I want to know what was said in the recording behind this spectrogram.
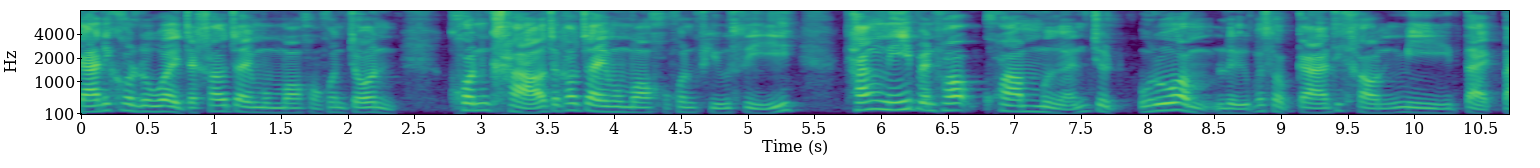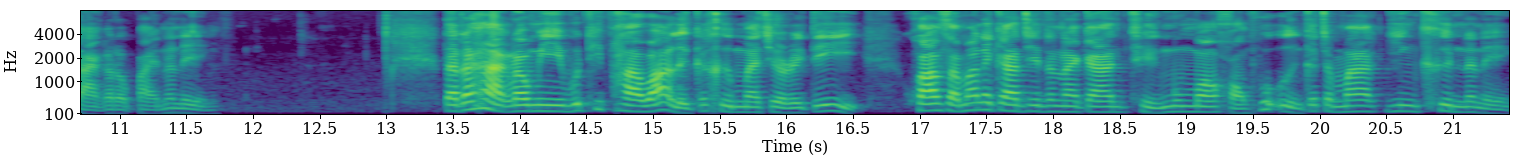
การที่คนรวยจะเข้าใจมุมมองของคนจน คนขาวจะเข้าใจมุมมองของคนผิวสี ทั้งนี้เป็นเพราะความเหมือนจุดร่วมหรือประสบการณ์ที่เขามีแตกต่างกันออกไปนั่นเอง แต่ถ้าหากเรามีวุฒิภาวะหรือก็คือ maturity ความสามารถในการจินตนาการถึงมุมมองของผู้อื่นก็จะมากยิ่งขึ้นนั่นเอง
